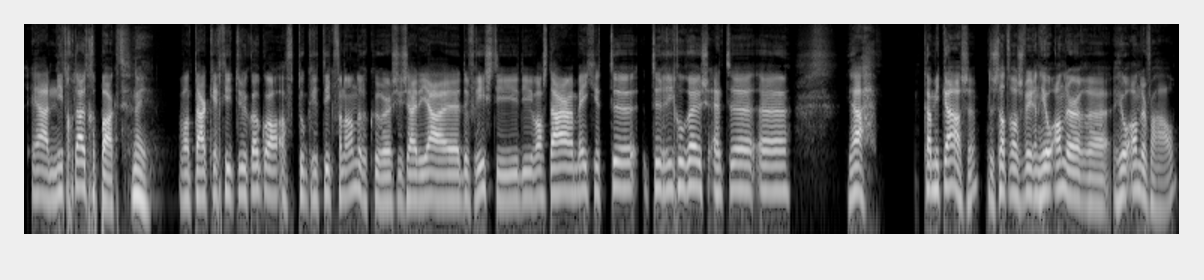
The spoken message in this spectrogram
ja, niet goed uitgepakt. Nee. Want daar kreeg hij natuurlijk ook wel af en toe kritiek van andere coureurs. Die zeiden, ja, uh, de Vries die, die was daar een beetje te, te rigoureus en te, uh, ja, kamikaze. Dus dat was weer een heel ander, uh, heel ander verhaal.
